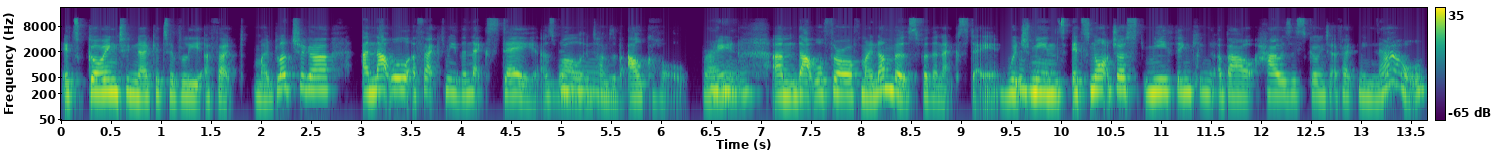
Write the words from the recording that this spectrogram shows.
it's going to negatively affect my blood sugar. And that will affect me the next day as well mm-hmm. in terms mm-hmm. of alcohol, right? Mm-hmm. Um, that will throw off my numbers for the next day, which mm-hmm. means it's not just me thinking about how is this going to affect me now.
